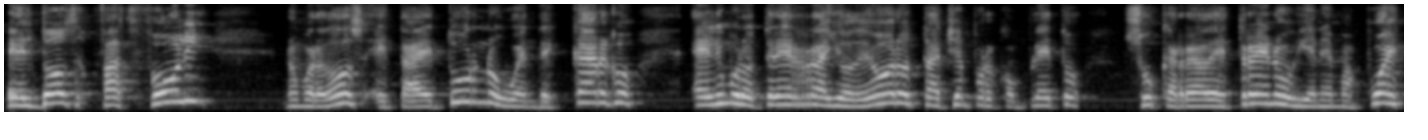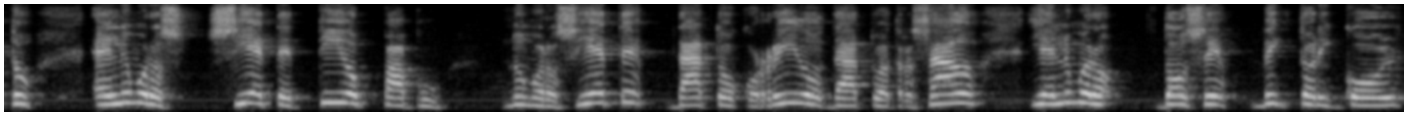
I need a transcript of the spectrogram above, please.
El 2, Fast Foley. Número 2, está de turno, buen descargo. El número 3, Rayo de Oro, tachen por completo su carrera de estreno, viene más puesto. El número 7, Tío Papu. Número 7, dato corrido, dato atrasado. Y el número 12, Victory Gold.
